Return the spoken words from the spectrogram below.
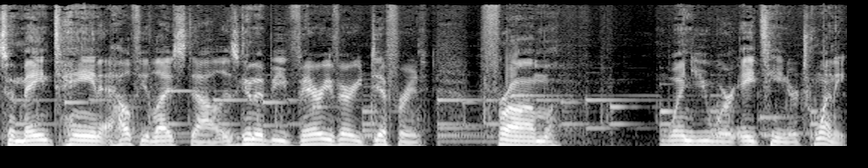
to maintain a healthy lifestyle is going to be very, very different from when you were 18 or 20.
